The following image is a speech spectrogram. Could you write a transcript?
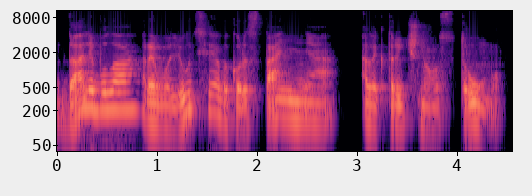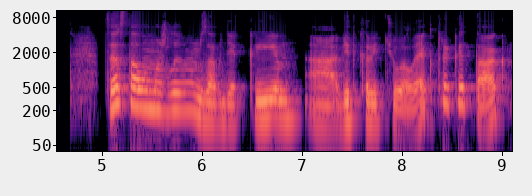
Далі була революція використання електричного струму. Це стало можливим завдяки відкриттю електрики, так,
